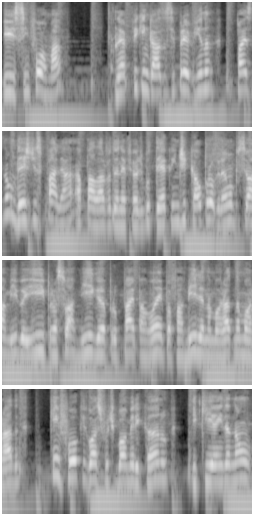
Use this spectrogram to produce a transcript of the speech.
e se informar. Né, fique em casa, se previna, mas não deixe de espalhar a palavra do NFL de Boteco e indicar o programa pro seu amigo aí, pra sua amiga, pro pai, pra mãe, pra família, namorado, namorada, quem for que gosta de futebol americano e que ainda não,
